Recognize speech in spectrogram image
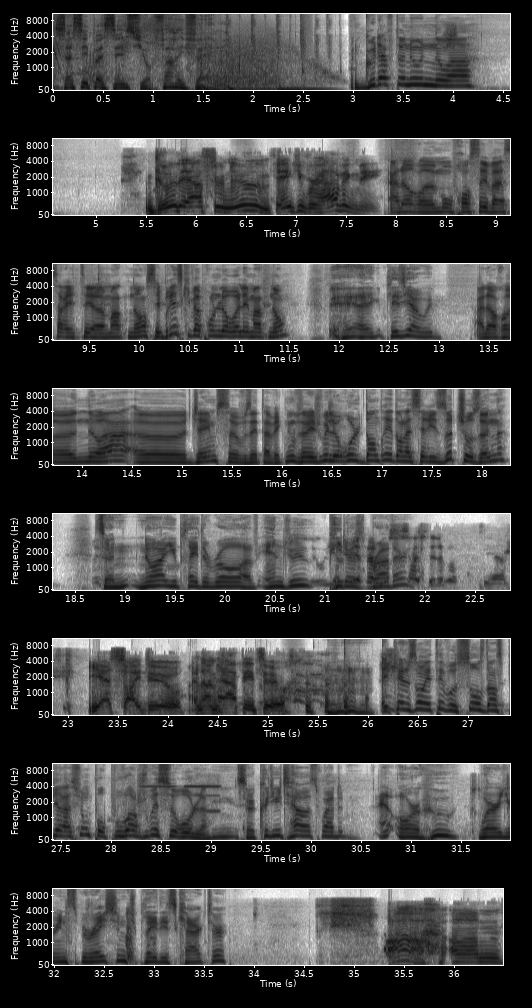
Ça s'est passé sur Phare FM. Good afternoon, Noah. Good afternoon. Thank you for having me. Alors, euh, mon français va s'arrêter euh, maintenant. C'est Brice qui va prendre le relais maintenant. Eh, Avec plaisir, oui. Alors, euh, Noah, euh, James, vous êtes avec nous. Vous avez joué le rôle d'André dans la série The Chosen. So, Noah, you play the role of Andrew, Peter's brother. Yes, I do, and I'm happy to. Et quelles ont été vos sources d'inspiration pour pouvoir jouer ce rôle So, could you tell us what or who were your inspiration to play this character? ah, um,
